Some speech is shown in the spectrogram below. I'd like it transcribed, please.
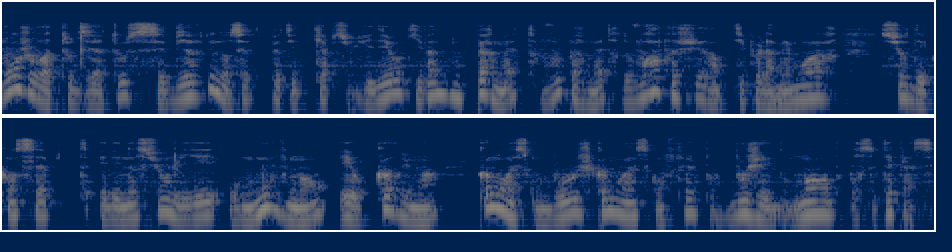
Bonjour à toutes et à tous et bienvenue dans cette petite capsule vidéo qui va nous permettre, vous permettre de vous rafraîchir un petit peu la mémoire sur des concepts et des notions liées au mouvement et au corps humain. Comment est-ce qu'on bouge, comment est-ce qu'on fait pour bouger nos membres, pour se déplacer?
